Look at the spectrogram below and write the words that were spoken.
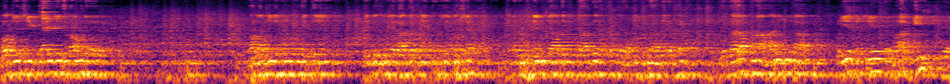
बहुत अच्छी पैन के सामने ਤੇ ਬਖਸ਼ਣ ਇਹਨਾਂ ਨੂੰ ਜਿਹਨੇ ਵਿਚਾਰ ਦੇ ਵਿਚਾਰ ਦੇ ਰੱਖਣ ਰੱਖੀ ਵਿਚਾਰ ਦੇ ਇਹ ਕਰਾ ਆਪਣਾ ਹਰ ਜੀ ਦਾ ਇਹ ਸੱਚੇ ਦਰਬਾਰ ਕੀ ਹੈ।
